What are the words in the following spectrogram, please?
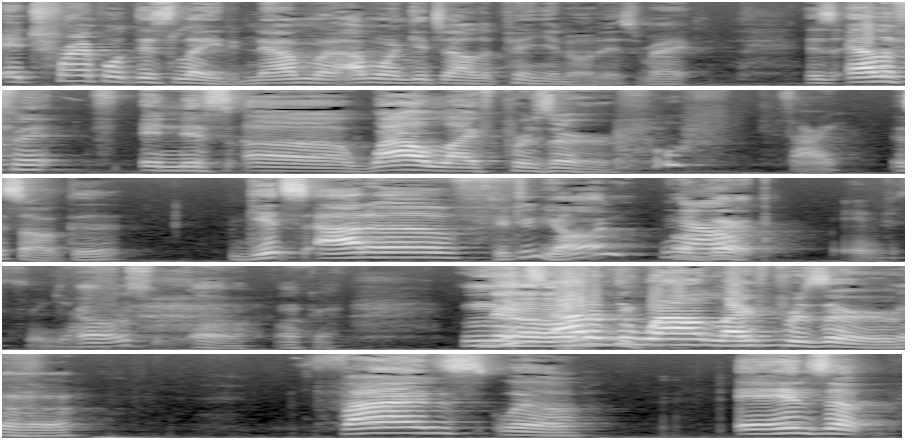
it trampled this lady. Now I'm gonna, I'm gonna get y'all opinion on this, right? This elephant in this uh, wildlife preserve. Oof. Sorry. It's all good. Gets out of Did you yawn or No. burp? It was a young. Oh, it's, oh, okay. No. gets out of the wildlife preserve. Uh-huh. finds well, it ends up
